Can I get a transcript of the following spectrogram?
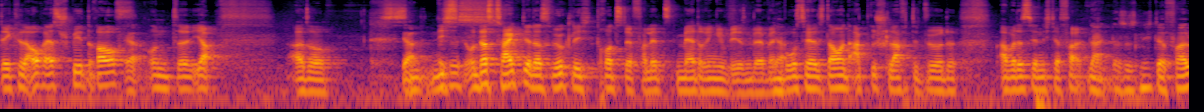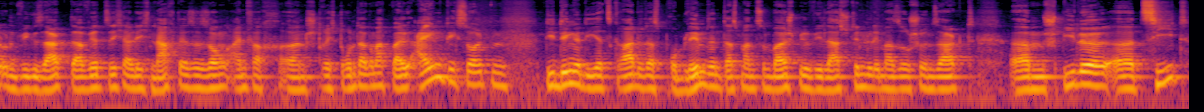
Deckel auch erst spät drauf und äh, ja, also ja, das und das zeigt ja, dass wirklich trotz der Verletzten mehr drin gewesen wäre, wenn ja. Borussia jetzt dauernd abgeschlachtet würde. Aber das ist ja nicht der Fall. Nein, das ist nicht der Fall. Und wie gesagt, da wird sicherlich nach der Saison einfach äh, ein Strich drunter gemacht, weil eigentlich sollten die Dinge, die jetzt gerade das Problem sind, dass man zum Beispiel, wie Lars Stindl immer so schön sagt, ähm, Spiele äh, zieht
